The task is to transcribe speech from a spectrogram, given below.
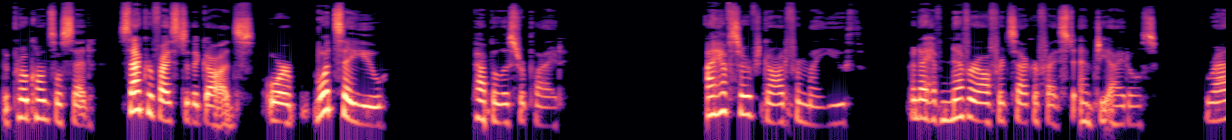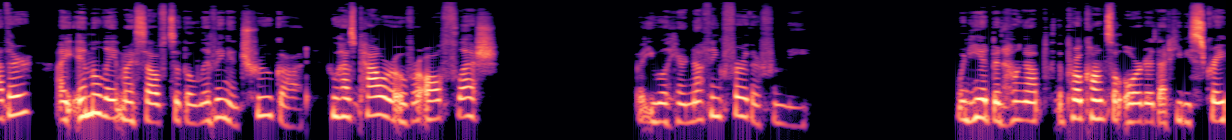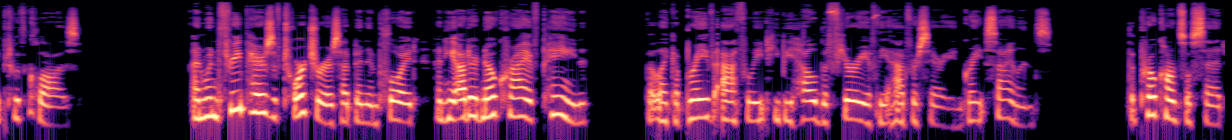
The proconsul said, Sacrifice to the gods, or what say you? Papylus replied, I have served God from my youth, and I have never offered sacrifice to empty idols. Rather, I immolate myself to the living and true God, who has power over all flesh. But you will hear nothing further from me. When he had been hung up, the proconsul ordered that he be scraped with claws. And when three pairs of torturers had been employed, and he uttered no cry of pain, but like a brave athlete he beheld the fury of the adversary in great silence. The proconsul said,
